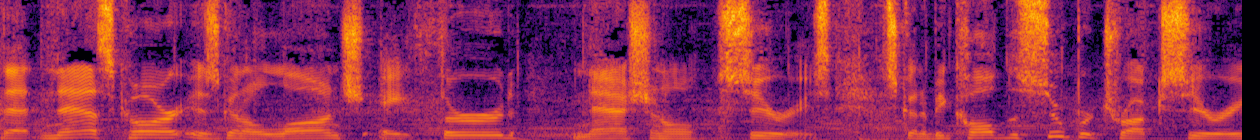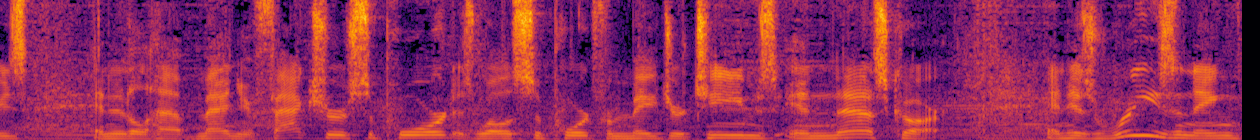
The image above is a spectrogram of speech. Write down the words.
that NASCAR is going to launch a third national series. It's going to be called the Super Truck Series, and it'll have manufacturer support as well as support from major teams in NASCAR. And his reasoning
